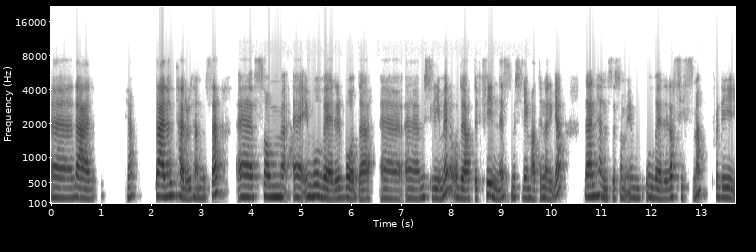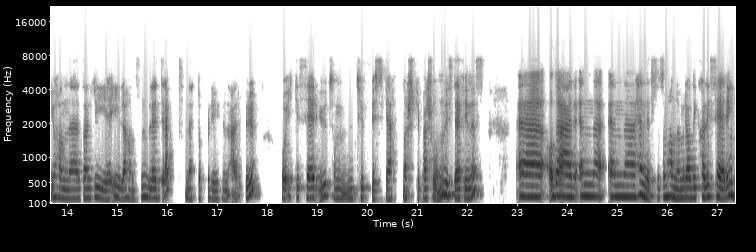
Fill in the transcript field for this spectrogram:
Eh, det, er, ja, det, er, en terrorhendelse eh, som eh, involverer både eh, muslimer og det at det finnes muslimhat i Norge. Det er en hendelse som involverer rasisme, fordi Johanne Zanrie Ile Hansen ble drept nettopp fordi hun er brun og ikke ser ut som den typiske norske personen, hvis det finnes. Eh, og det er en, en, hendelse som handler om radikalisering.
